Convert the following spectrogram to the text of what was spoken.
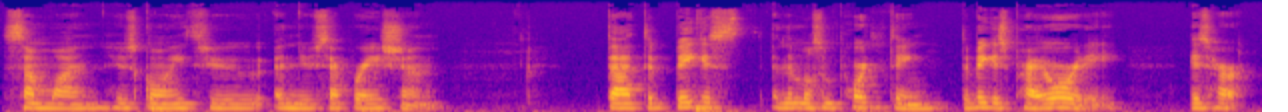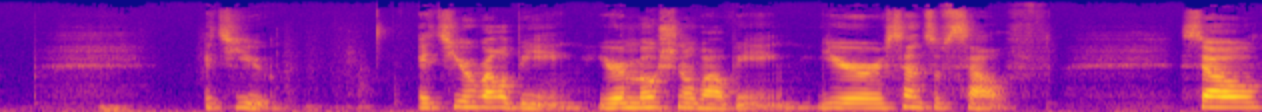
someone who's going through a new separation that the biggest and the most important thing, the biggest priority is her. It's you. It's your well being, your emotional well being, your sense of self. So,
